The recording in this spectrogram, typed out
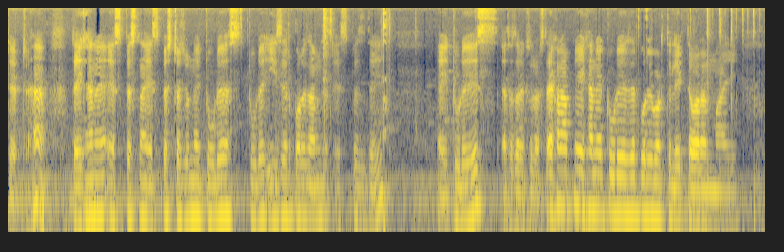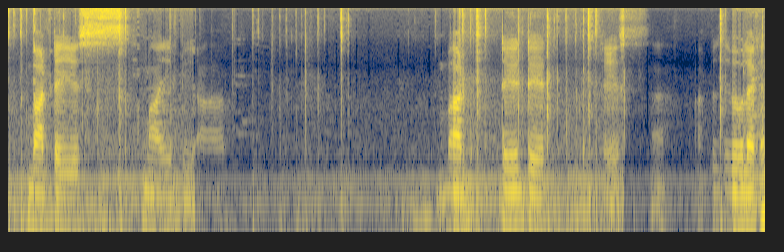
ডেট হ্যাঁ? তো এখানে স্পেস নাই স্পেসটার জন্য টু ডেজ টুডে ইজের পরে আমি যদি স্পেস দিই, এই টু ডেজ এত তারিখ চলে আসছে। এখন আপনি এখানে টু ডেজের পরিবর্তে লিখতে পারেন মাই বার্থডে ইজ মাই বিআর বার্থডে ডেট ইজ আপনি যেভাবে লেখেন,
